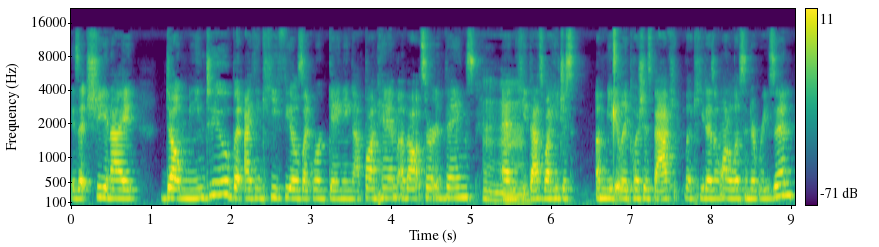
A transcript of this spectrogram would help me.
is that she and I don't mean to, but I think he feels like we're ganging up on him about certain things, Mhm. and he, that's why he just immediately pushes back. Like he doesn't want to listen to reason.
